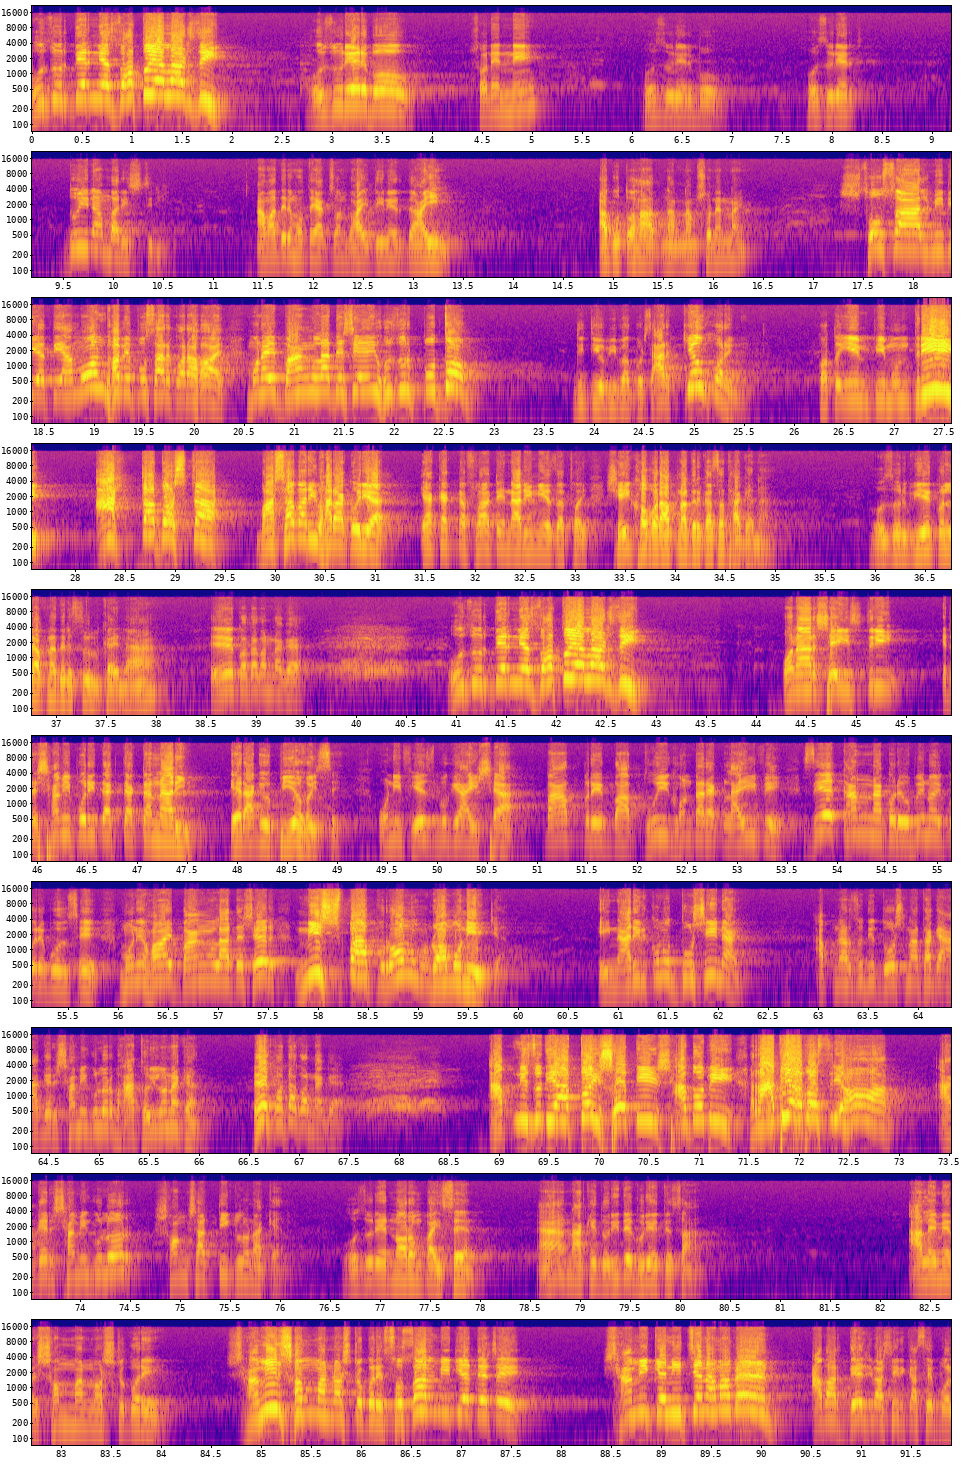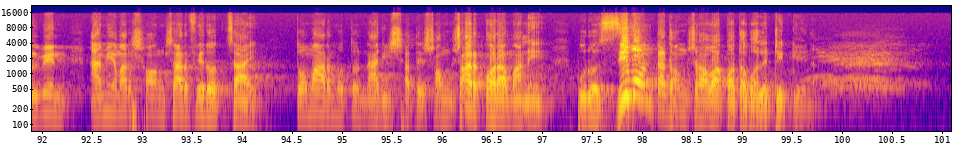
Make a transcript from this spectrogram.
হুজুরদের নিয়ে যত অ্যালার্জি। হুজুরের বউ, শোনেননি? হুজুরের বউ, হুজুরের দুই নাম্বার স্ত্রী। আমাদের মতো একজন ভাই দিনের দায়ী। আবু তোহা আদনার নাম শোনেন নাই? সোশ্যাল মিডিয়াতে এমন ভাবে প্রচার করা হয়, মনে হয় বাংলাদেশে এই হুজুর প্রথম দ্বিতীয় বিবাহ করছে, আর কেউ করেনি। কত এমপি, মন্ত্রী, আটটা, দশটা বাসা বাড়ি ভাড়া করিয়া এক একটা ফ্ল্যাটে নারী নিয়ে যেতে হয়, সেই খবর আপনাদের কাছে থাকে না। হুজুর বিয়ে করলে আপনাদের চুলকায় না? এ, কথা কন না হুজুরদের নিয়ে যত অ্যালার্জি, ওনার সেই স্ত্রী, এটা স্বামী পরিত্যক্ত একটা নারী, এর আগেও বিয়ে হয়েছে উনি ফেসবুকে আইসা বাপরে বাপ, দুই ঘণ্টার এক লাইফে যে কান্না করে, অভিনয় করে বলছে, মনে হয় বাংলাদেশের নিষ্পাপ রন রমণী এটা। এই নারীর কোনো দোষই নাই। আপনার যদি দোষ না থাকে, আগের স্বামীগুলোর ভাত হইল না কেন? এ, কথা কর না কেন? আপনি যদি এতই সতী, সাধবী রাবিয়া বস্ত্রী হন, আগের স্বামীগুলোর সংসার টিকলো না কেন? হজুরের নরম পাইছেন হ্যাঁ নাকে দড়িতে ঘুরাইতে চান। আলেমের সম্মান নষ্ট করে, স্বামীর সম্মান নষ্ট করে সোশ্যাল মিডিয়াতে এসে স্বামীকে নিচে নামাবেন। আবার দেশবাসীর কাছে বলবেন, আমি আমার সংসার ফেরত চাই। তোমার মতো নারীর সাথে সংসার করা মানে পুরো জীবনটা ধ্বংস হওয়া কথা বলে ঠিক না?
